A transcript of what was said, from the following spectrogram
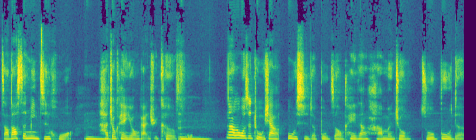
找到生命之火，嗯。他就可以勇敢去克服。嗯。那如果是土象，务实的步骤可以让他们就逐步的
